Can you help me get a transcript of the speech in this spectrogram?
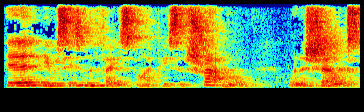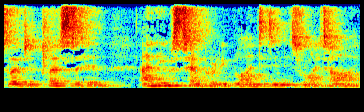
Here, he was hit in the face by a piece of shrapnel when a shell exploded close to him, and he was temporarily blinded in his right eye.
